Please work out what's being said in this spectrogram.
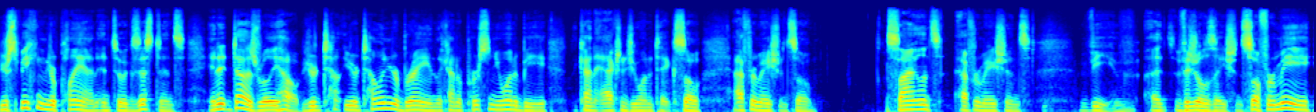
you're speaking your plan into existence, and it does really help. You're you're telling your brain the kind of person you want to be, the kind of actions you want to take. So affirmation. So silence, affirmations. V, uh, visualization. So for me,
